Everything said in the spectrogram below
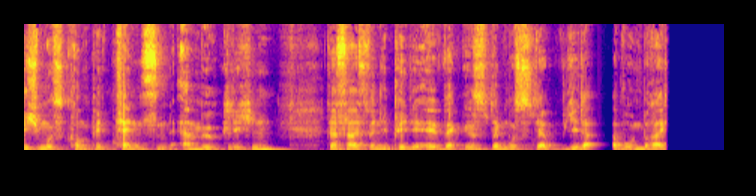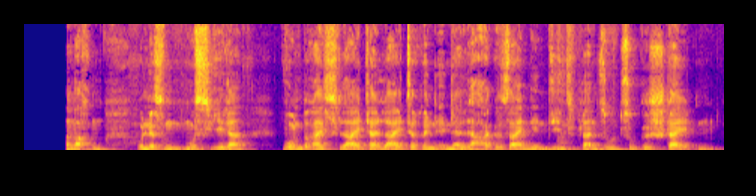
ich muss Kompetenzen ermöglichen. Das heißt, wenn die PDL weg ist, dann muss der, jeder Wohnbereich machen. Und es muss jeder Wohnbereichsleiter, Leiterin in der Lage sein, den Dienstplan so zu gestalten.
